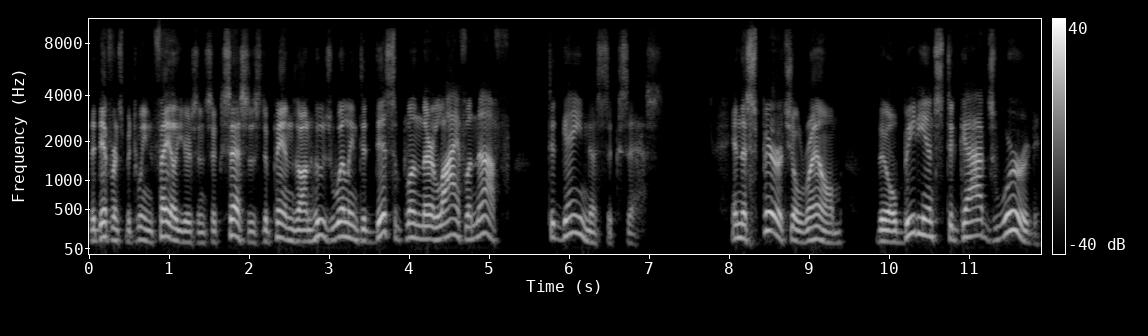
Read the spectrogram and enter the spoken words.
The difference between failures and successes depends on who's willing to discipline their life enough to gain the success. In the spiritual realm, the obedience to God's Word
